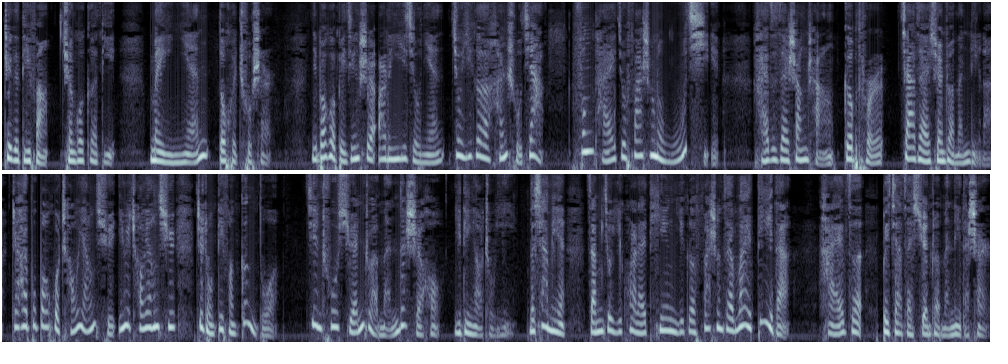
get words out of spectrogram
这个地方全国各地每年都会出事儿，你包括北京市，二零一九年就一个寒暑假，丰台就发生了五起，孩子在商场胳膊腿儿夹在旋转门里了。这还不包括朝阳区，因为朝阳区这种地方更多。进出旋转门的时候一定要注意。那下面咱们就一块儿来听一个发生在外地的孩子被夹在旋转门里的事儿。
